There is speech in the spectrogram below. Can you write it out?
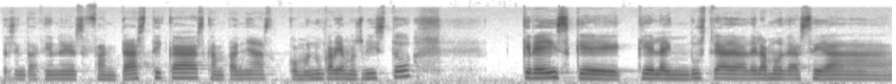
presentaciones fantásticas, campañas como nunca habíamos visto. ¿Creéis que, que la industria de la moda se ha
